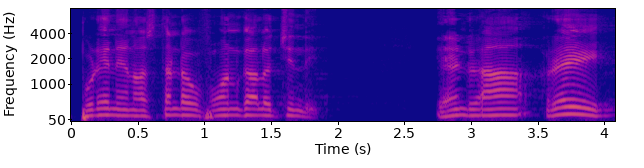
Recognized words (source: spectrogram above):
ఇప్పుడే నేను వస్తుంటే ఒక ఫోన్ కాల్ వచ్చింది. ఏంట్రా? రే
